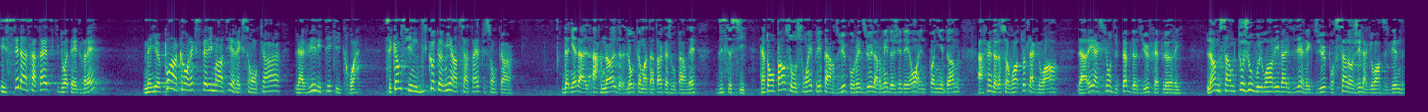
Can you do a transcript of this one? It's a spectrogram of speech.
il sait dans sa tête ce qui doit être vrai, mais il n'a pas encore expérimenté avec son cœur la vérité qu'il croit. C'est comme s'il y a une dichotomie entre sa tête et son cœur. Daniel Arnold, l'autre commentateur que je vous parlais, dit ceci. Quand on pense aux soins pris par Dieu pour réduire l'armée de Gédéon à une poignée d'hommes afin de recevoir toute la gloire, la réaction du peuple de Dieu fait pleurer. L'homme semble toujours vouloir rivaliser avec Dieu pour s'arroger la gloire divine,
